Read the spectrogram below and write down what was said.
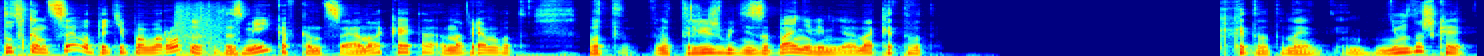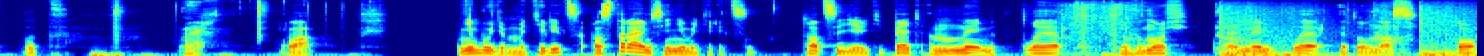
Тут в конце вот эти повороты, вот эта змейка в конце, она какая-то, она прям вот, вот, вот лишь бы не забанили меня, она какая-то вот какая-то вот она немножко вот... Эх, ладно. Не будем материться. Постараемся не материться. 29.5. Unnamed Player. Вновь Unnamed Player. Это у нас кто?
